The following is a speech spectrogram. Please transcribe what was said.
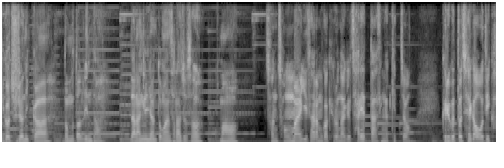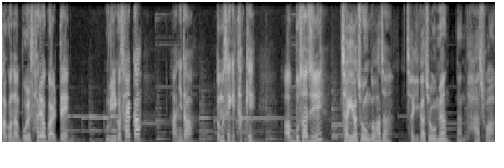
이거 주려니까 너무 떨린다. 나랑 1년 동안 살아줘서 고마워. 전 정말 이 사람과 결혼하길 잘했다 생각했죠. 그리고 또 제가 어디 가거나 뭘 사려고 할 때 우리 이거 살까? 아니다. 너무 색이 탁해. 아, 뭐 사지? 자기가 좋은 거 하자. 자기가 좋으면 난 다 좋아.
